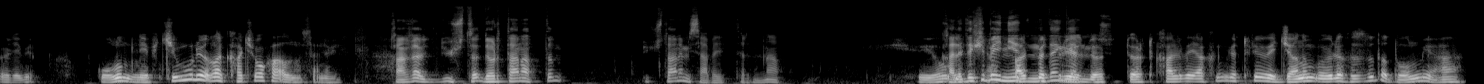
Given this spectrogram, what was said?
Öyle bir... Oğlum ne biçim vuruyor lan? Kaç ok aldın sen öyle? Kanka 3 4 tane attım. 3 tane mi isabet ettirdim? Ne yap? Yok, Kaledeki bey niye- Kalp neden götürüyor. gelmiyorsun? Dört, dört kalbe yakın götürüyor ve canım öyle hızlı da dolmuyor ha.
